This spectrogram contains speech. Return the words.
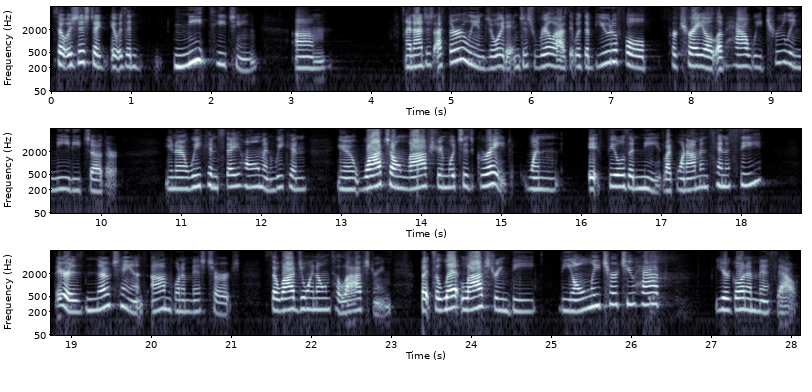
So it was just a, it was a neat teaching. Um, and I just, I thoroughly enjoyed it and just realized it was a beautiful portrayal of how we truly need each other. You know, we can stay home and we can, you know, watch on live stream, which is great when it feels a need. Like when I'm in Tennessee, there is no chance I'm going to miss church. So I join on to live stream. But to let live stream be the only church you have, you're going to miss out.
